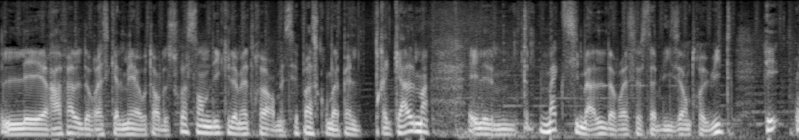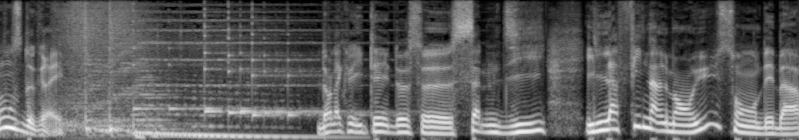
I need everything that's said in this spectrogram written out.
Les rafales devraient se calmer à hauteur de 70 km heure, mais c'est pas ce qu'on appelle très calme. Et les maximales devraient se stabiliser entre 8 et 11 degrés. Dans l'actualité de ce samedi, il a finalement eu son débat.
